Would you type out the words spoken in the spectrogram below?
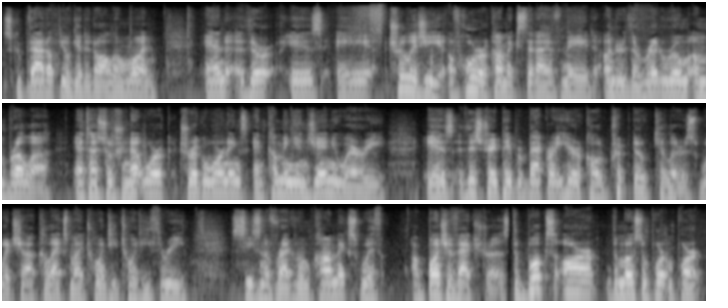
scoop that up. You'll get it all in one. And there is a trilogy of horror comics that I have made under the Red Room umbrella Antisocial Network, Trigger Warnings, and coming in January is this trade paperback right here called Crypto Killers, which uh, collects my 2023 season of Red Room comics with a bunch of extras. The books are the most important part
